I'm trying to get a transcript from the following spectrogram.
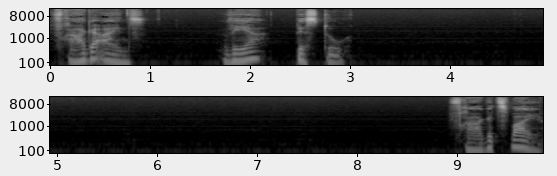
Frage 1. Wer bist du? Frage 2.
